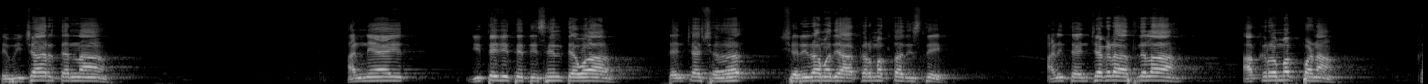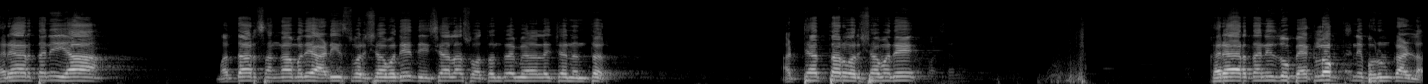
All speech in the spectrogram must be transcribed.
ते विचार त्यांना अन्याय जिथे जिथे दिसेल तेव्हा त्यांच्या शह शरीरामध्ये आक्रमकता दिसते. आणि त्यांच्याकडे असलेला आक्रमकपणा खऱ्या अर्थाने या मतदारसंघामध्ये अडीच वर्षामध्ये देशाला स्वातंत्र्य मिळाल्याच्या नंतर अठ्ठ्याहत्तर वर्षामध्ये खऱ्या अर्थाने जो बॅकलॉग त्याने भरून काढला.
